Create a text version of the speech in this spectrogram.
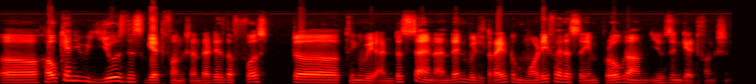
uh, how can you use this get function that is the first uh, thing we understand and then we'll try to modify the same program using get function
